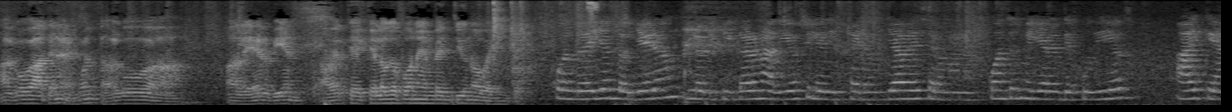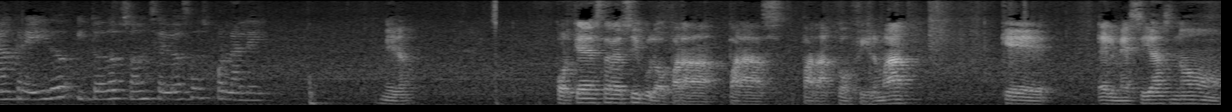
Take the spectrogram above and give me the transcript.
algo a tener en cuenta, algo a, a leer bien. A ver qué, qué es lo que pone en 21-20. Cuando ellos lo oyeron, glorificaron a Dios y le dijeron, ya ves hermano, cuántos millones de judíos hay que han creído y todos son celosos por la ley. Mira. ¿Por qué este versículo? Para, para, para confirmar que el Mesías no,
